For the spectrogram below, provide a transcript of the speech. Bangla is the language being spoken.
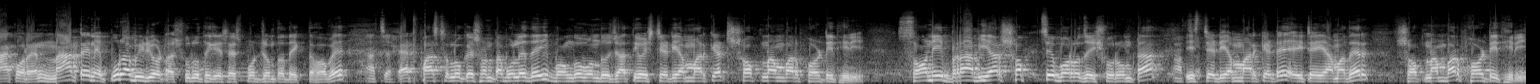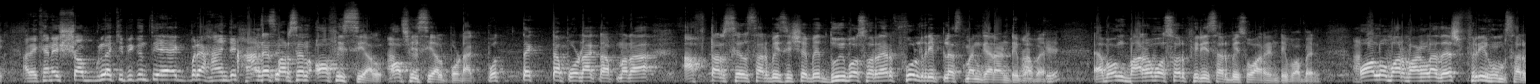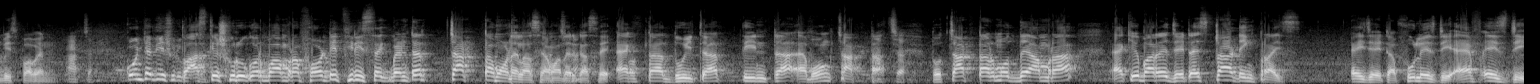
না করেন না টেনে পুরো ভিডিওটা শুরু থেকে শেষ পর্যন্ত দেখতে হবে। আচ্ছা। এট ফার্স্ট লোকেশনটা বলে দেই Bangabandhu Jatiya stadium market shop number forty three Sony ব্রাভিয়ার সবচেয়ে বড় যে শোরুমটা। স্টেডিয়াম মার্কেটে এইটাই আমাদের শপ নাম্বার ফর্টি থ্রি আর এখানে সবগুলা টিভি কিন্তু একবারে hundred hundred percent official official product প্রত্যেকটা প্রোডাক্ট আপনারা আফটার সেল সার্ভিস হিসেবে দুই বছরের ফুল রিপ্লেসমেন্ট গ্যারান্টি পাবেন এবং বারো বছর ফ্রি সার্ভিস ওয়ারেন্টি পাবেন। All over Bangladesh free home service পাবেন। আচ্ছা। কোনটা দিয়ে শুরু? আজকে শুরু করব আমরা ফর্টি থ্রি সেগমেন্টের চারটা মডেল আছে আমাদের কাছে একটা দুইটা তিনটা এবং চারটা আচ্ছা। তো চারটার মধ্যে আমরা একেবারে যেটা স্টার্টিং প্রাইস এই যে এটা ফুল এইচডি এফ এইচডি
